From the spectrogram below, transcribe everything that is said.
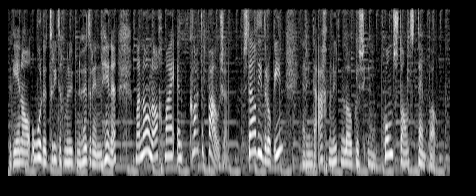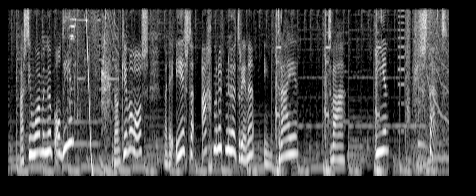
We gaan al oer de 30 minuten hutrennen hinnen, maar nu nog maar een kwarte pauze. Stel die erop in, er in de 8 minuten locus in een constant tempo. Als die warming-up al dien? Dan kun we los, maar de eerste 8 minuten hutrennen in 3, 2, 1, start!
